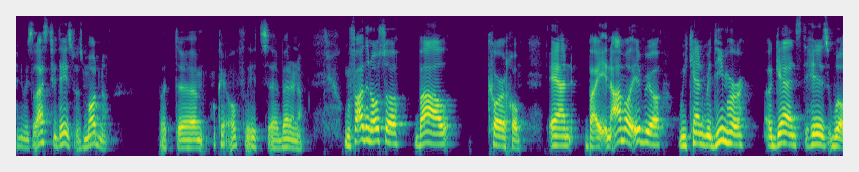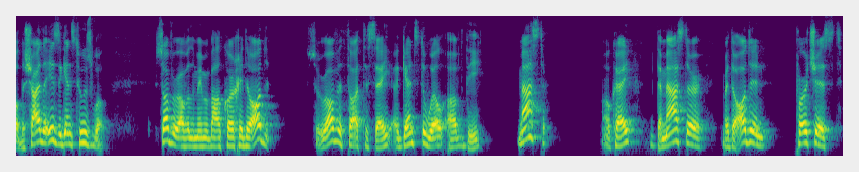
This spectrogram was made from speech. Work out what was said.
Anyways, last two days was modno, but um, okay, hopefully it's uh, better now. Mufadan also Baal Korcho, and by in Amal Ivria we can redeem her against his will. The shaila is against whose will? So Rava thought to say against the will of the master. Okay, the master, the Odin purchased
